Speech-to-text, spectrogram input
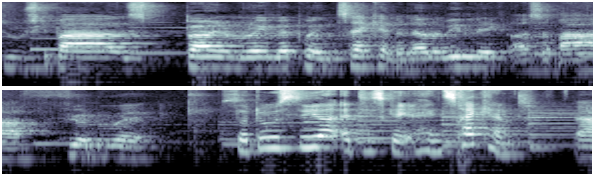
du skal bare spørge, om du er med på en trekant og lave noget vildt, ikke? Og så bare fyre ud af. Så du siger, at de skal have en trekant, Ja.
